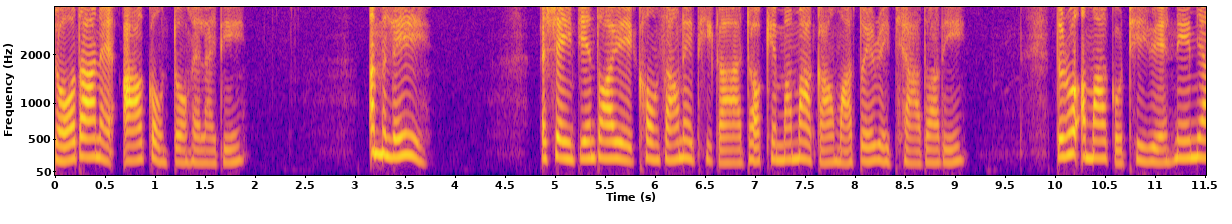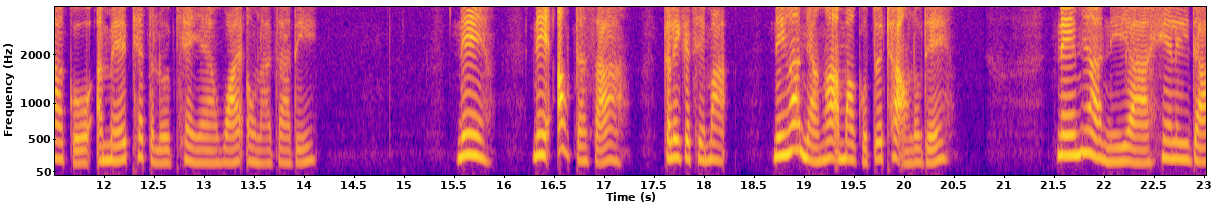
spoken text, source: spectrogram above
ဒေါသနဲ့အားကုန်တုံလှည့်လိုက်သည် အမလေး အရှိန်ပြင်းသွား၍ခုံဆောင်တဲ့ထီကဒေါခင်မမကောင်းမှသွေးတွေဖြာသွားသည်သူတို့အမကိုထိ၍နှင်းမြကိုအမဲဖြတ်တယ်လို့ဖြတ်ရန်ဝိုင်းအောင်လာကြသည်နင်းနင်းအောက်တန်းစားကလေးကချင်မနင်းကမြငါအမကိုတွတ်ထအောင်လုပ်တယ်နှင်းမြနီးရဟင်းလီဒါ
